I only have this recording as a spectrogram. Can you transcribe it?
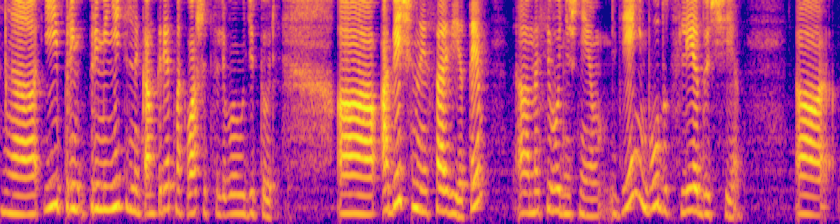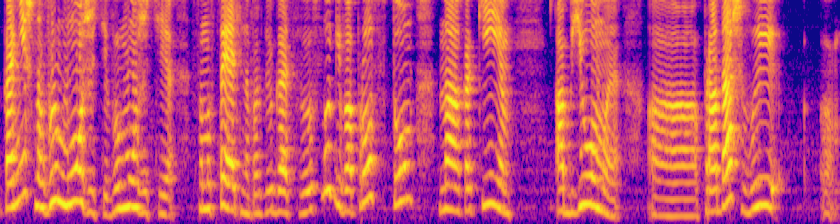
э, и при, применительный конкретно к вашей целевой аудитории. Э, обещанные советы э, на сегодняшний день будут следующие – а, конечно, вы можете, вы можете самостоятельно продвигать свои услуги. Вопрос в том, на какие объемы а, продаж вы а,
